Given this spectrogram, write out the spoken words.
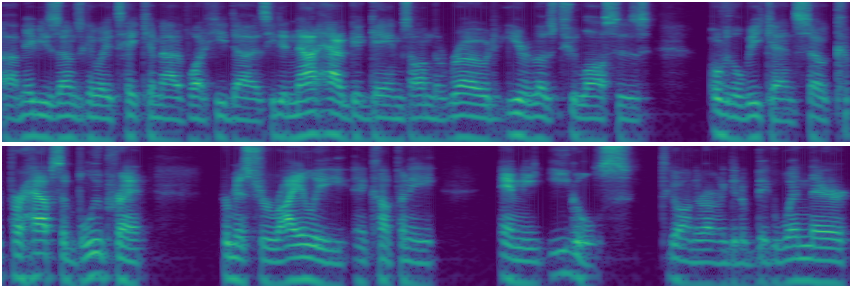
Uh, maybe Zone's going to take him out of what he does. He did not have good games on the road, either of those two losses over the weekend. So perhaps a blueprint for Mr. Riley and company and the Eagles to go on the road and get a big win there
